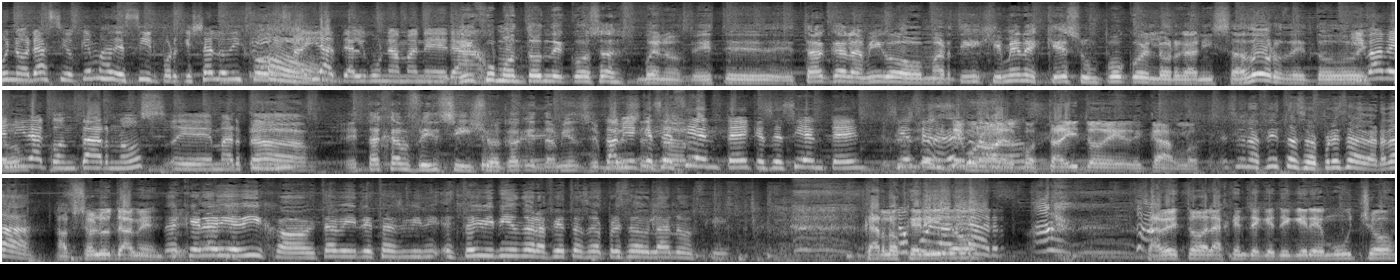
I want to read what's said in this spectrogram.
Bueno, Horacio, ¿qué más decir? Porque ya lo dijo No. Zayat de alguna manera. Dijo un montón de cosas. Bueno, este, está acá el amigo Martín Jiménez, que es un poco el organizador de todo y esto. va a venir a contarnos, eh, Martín. Está, está Janfrincillo acá, que también se También que se siente, que se siente. Sentémonos al costadito de, de Carlos. Es una fiesta sorpresa de verdad. No Absolutamente. es que nadie dijo, está estoy viniendo a la fiesta sorpresa de Ulanowski. Carlos No querido, sabes toda la gente que te quiere mucho.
